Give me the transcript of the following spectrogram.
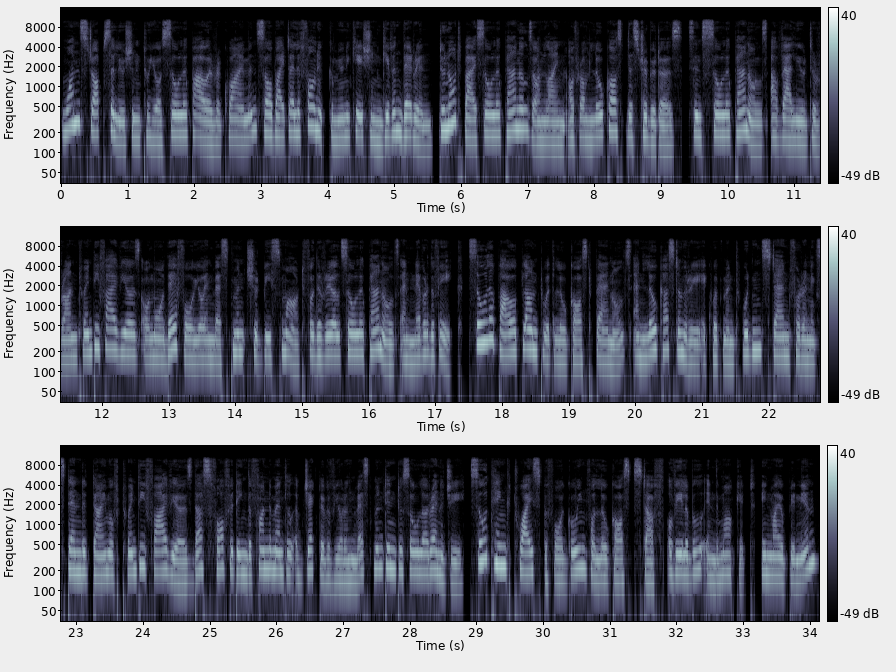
one-stop solution to your solar power requirements or by telephonic communication given therein. Do not buy solar panels online or from low-cost distributors. Since solar panels are valued to run 25 years or more therefore your investment should be smart for the real solar panels and never the fake. Solar power plant with low-cost panels and low customary equipment wouldn't stand for an extended time of 25 years thus forfeiting the fundamental objective of your investment into solar energy. So think twice price before going for low-cost stuff available in the market. In my opinion,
